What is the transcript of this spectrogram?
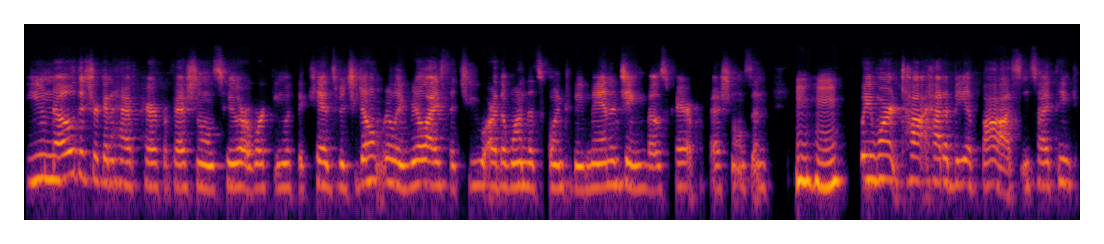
you know that you're going to have paraprofessionals who are working with the kids, but you don't really realize that you are the one that's going to be managing those paraprofessionals. And mm-hmm. we weren't taught how to be a boss. And so I think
